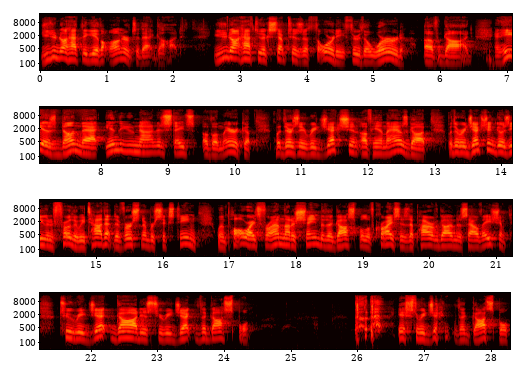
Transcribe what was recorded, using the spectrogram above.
you do not have to give honor to that God. You do not have to accept his authority through the word of God. And he has done that in the United States of America. But there's a rejection of him as God. But the rejection goes even further. We tie that to verse number 16 when Paul writes, For I am not ashamed of the gospel of Christ as the power of God unto salvation. To reject God is to reject the gospel. it's to reject the gospel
